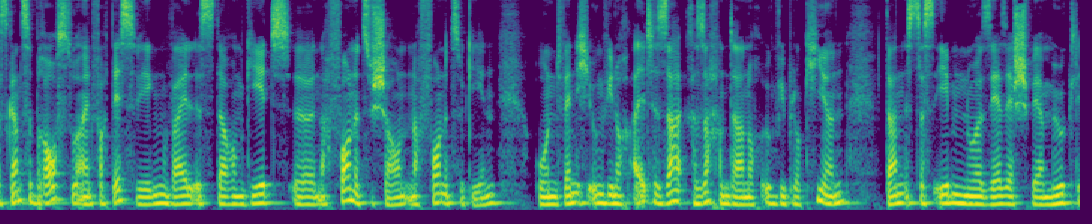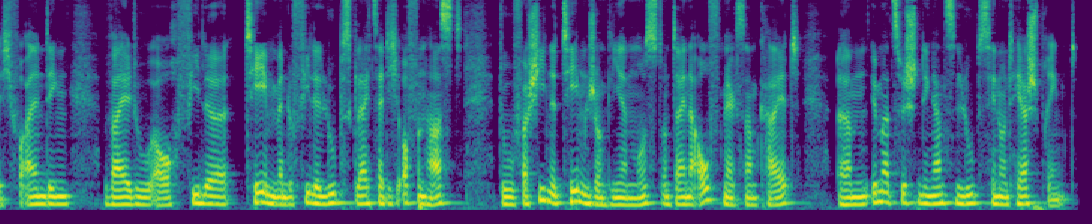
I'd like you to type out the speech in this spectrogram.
Das Ganze brauchst du einfach deswegen, weil es darum geht, äh, nach vorne zu schauen, nach vorne zu gehen. Und wenn dich irgendwie noch alte Sa Sachen da noch irgendwie blockieren, dann ist das eben nur sehr, sehr schwer möglich. Vor allen Dingen, weil du auch viele Themen, wenn du viele Loops gleichzeitig offen hast, du verschiedene Themen jonglieren musst und deine Aufmerksamkeit ähm, immer zwischen den ganzen Loops hin und her springt.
